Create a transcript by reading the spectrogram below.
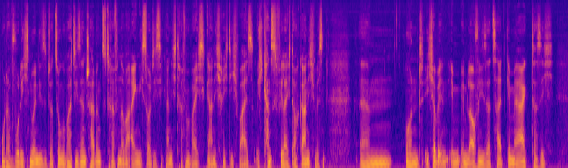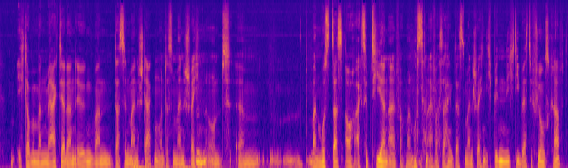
Oder wurde ich nur in die Situation gebracht, diese Entscheidung zu treffen, aber eigentlich sollte ich sie gar nicht treffen, weil ich es gar nicht richtig weiß. Ich kann es vielleicht auch gar nicht wissen. Ähm, und ich habe in, im, im Laufe dieser Zeit gemerkt, dass ich ich glaube, man merkt ja dann irgendwann, das sind meine Stärken und das sind meine Schwächen. Mhm. Und ähm, man muss das auch akzeptieren einfach. Man muss dann einfach sagen, das sind meine Schwächen. Ich bin nicht die beste Führungskraft.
